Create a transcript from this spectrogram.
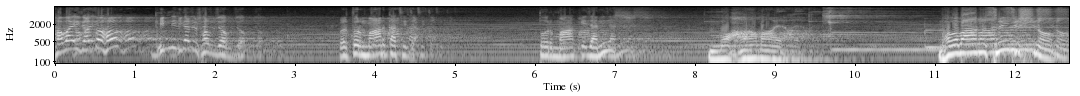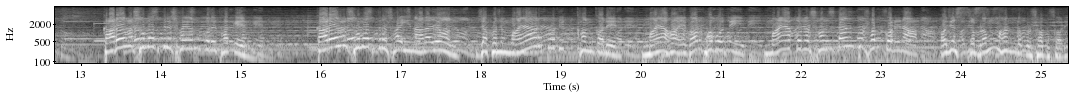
সবাই যত হোক গিন্নির কাছে সব জব তোর মার কাছে যা। তোর মাকে জানিস? মহামায়া। ভগবান শ্রীকৃষ্ণ কারণ সমুদ্রে শয়ন করে থাকেন। কারণ সমুদ্র সাই নারায়ণ যখন মায়ার প্রতিক্ষণ করেন মায়া হয় গর্ভবতী, মায়া কোনো সন্তান প্রসব করে না, অজস্র ব্রহ্মাণ্ড প্রসব করে।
